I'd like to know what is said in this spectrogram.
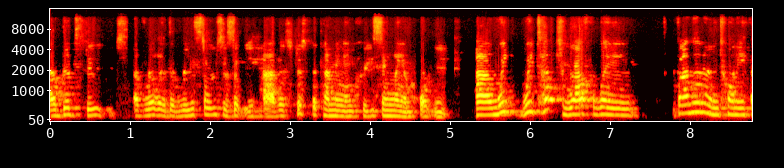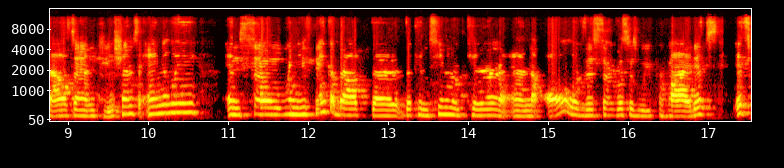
are good stewards of really the resources that we have is just becoming increasingly important. Um, we, we touch roughly 520,000 patients annually. And so when you think about the, the continuum of care and all of the services we provide, it's it's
